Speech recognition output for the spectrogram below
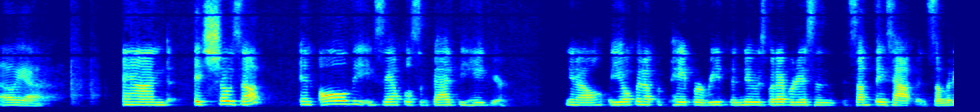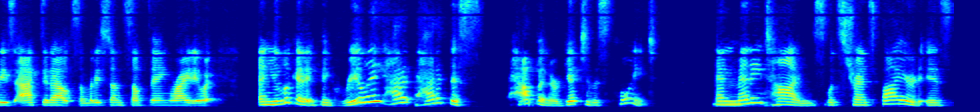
Oh, yeah. And it shows up in all the examples of bad behavior. You know, you open up a paper, read the news, whatever it is, and something's happened. Somebody's acted out, somebody's done something, right? And you look at it and think, really? How, how did this happen or get to this point? And mm. many times, what's transpired is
